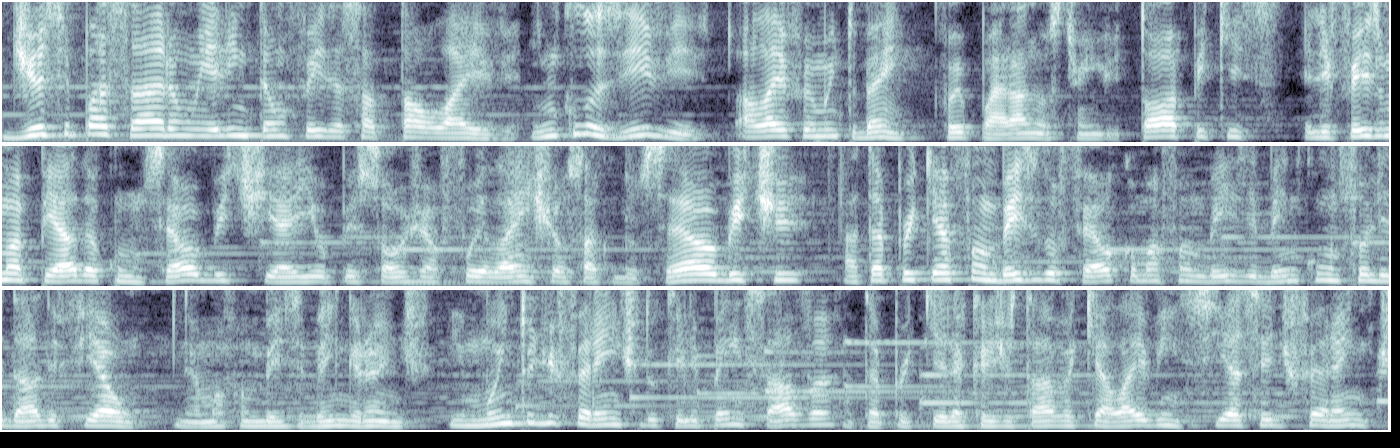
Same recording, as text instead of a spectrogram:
Dias se passaram e ele então fez essa tal live. Inclusive, a live foi muito bem. Foi parar nos Trend Topics. Ele fez uma piada com o Selbit e aí o pessoal já foi lá encher o saco do Selbit. Até porque a fanbase do Felco é uma fanbase bem consolidada e fiel. É uma fanbase bem grande. E muito diferente do que ele pensava, até porque ele acreditava que a live em si ia ser diferente.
